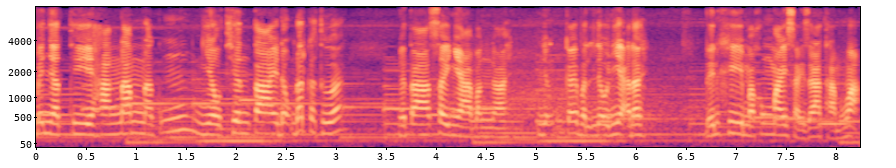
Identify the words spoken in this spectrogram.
Bên Nhật thì hàng năm là cũng nhiều thiên tai, động đất các thứ ấy. Người ta xây nhà bằng à, những cái vật liệu nhẹ đây. Đến khi mà không may xảy ra thảm họa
